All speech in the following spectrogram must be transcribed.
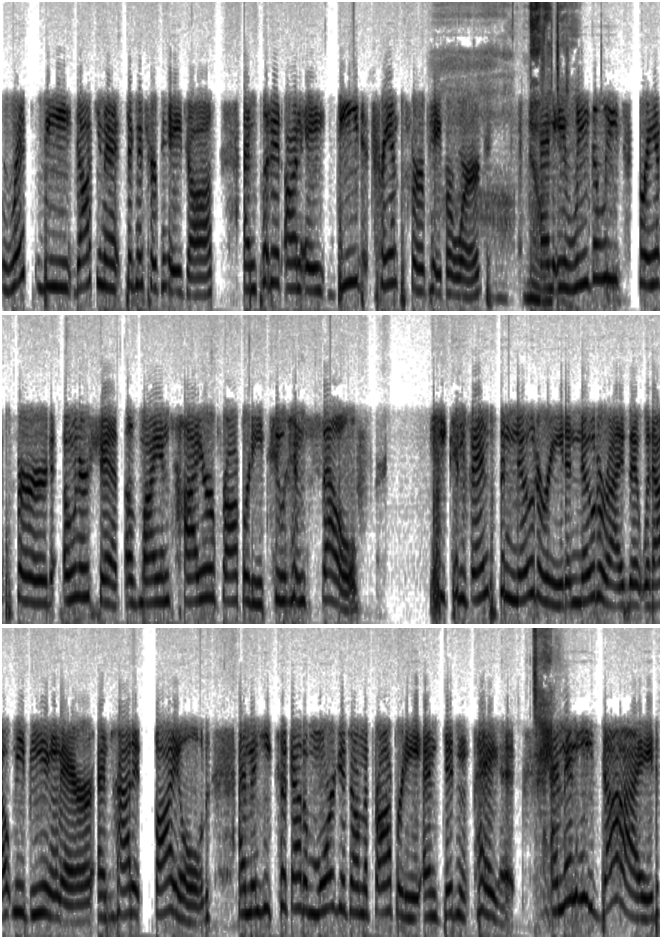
ripped the document signature page off and put it on a deed transfer paperwork No. and illegally transferred ownership of my entire property to himself. He convinced the notary to notarize it without me being there and had it filed. And then he took out a mortgage on the property and didn't pay it. And then he died,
